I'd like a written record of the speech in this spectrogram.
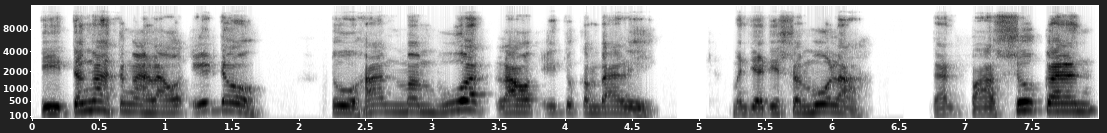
di tengah-tengah laut itu, Tuhan membuat laut itu kembali menjadi semula dan pasukan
